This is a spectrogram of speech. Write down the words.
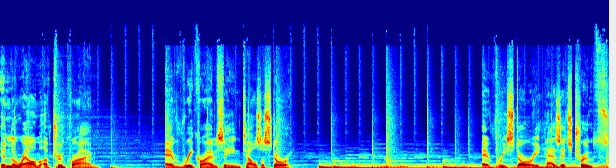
In the realm of true crime, every crime scene tells a story. Every story has its truths.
